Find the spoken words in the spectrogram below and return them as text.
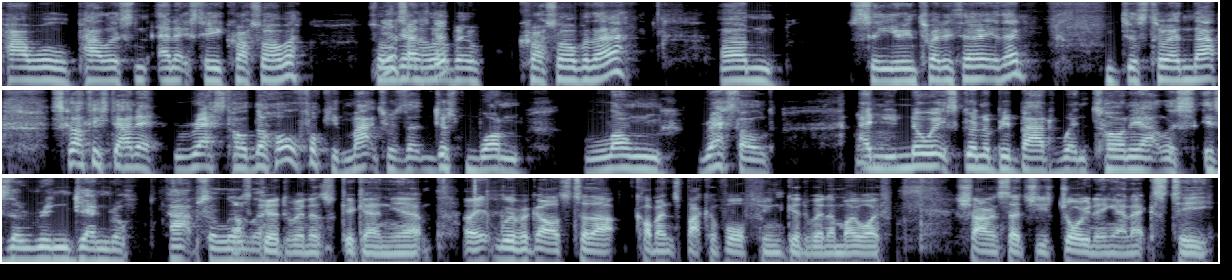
Powell Palace and NXT crossover. So Yeah, we're getting a little good. bit of crossover there. Um, see you in 2030 then. just to end that. Scottish Danny rest hold. The whole fucking match was that just one long rest hold. Mm. And you know it's going to be bad when Tony Atlas is the ring general. That's Absolutely. Goodwin as again, yeah. I mean, with regards to that comments back and forth between Goodwin and my wife, Sharon said she's joining NXT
